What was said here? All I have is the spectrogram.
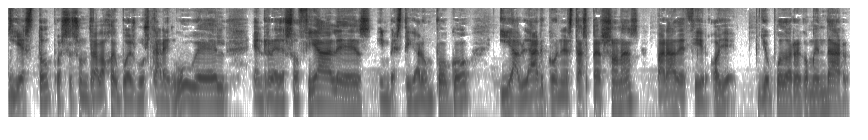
Y esto, pues es un trabajo que puedes buscar en Google, en redes sociales, investigar un poco y hablar con estas personas para decir, oye, yo puedo recomendar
